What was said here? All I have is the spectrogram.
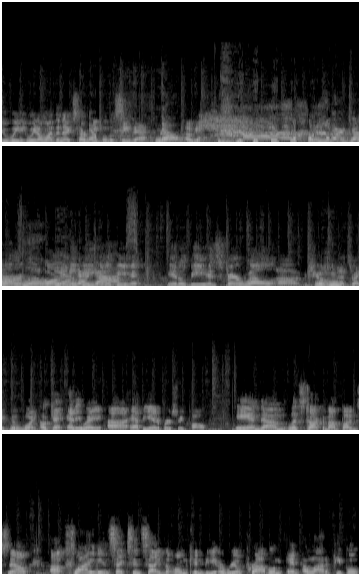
Do we? We don't want the next star No. people to see that. No. Okay. We need our jobs, or Lou. or we it'll need our be it'll be it'll be his farewell uh, show. Mm-hmm. That's right. Good point. Okay. Anyway, uh, happy anniversary, Paul. And um, let's talk about bugs now. Uh, flying insects inside the home can be a real problem, and a lot of people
